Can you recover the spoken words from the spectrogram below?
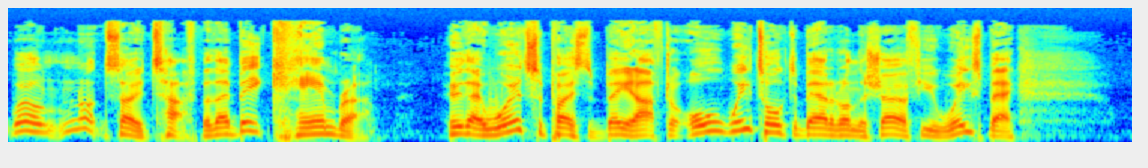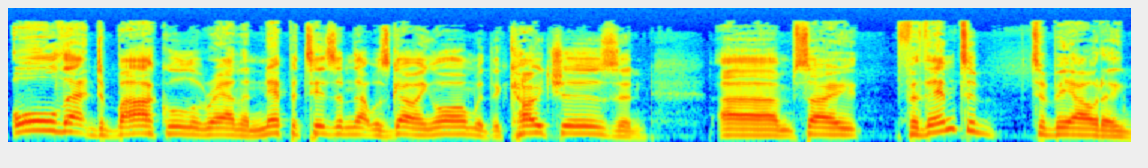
well, not so tough, but they beat Canberra, who they weren't supposed to beat after all. We talked about it on the show a few weeks back. All that debacle around the nepotism that was going on with the coaches, and um, so for them to to be able to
